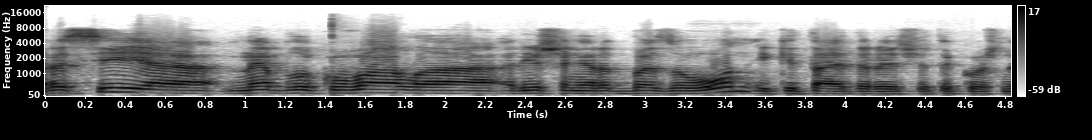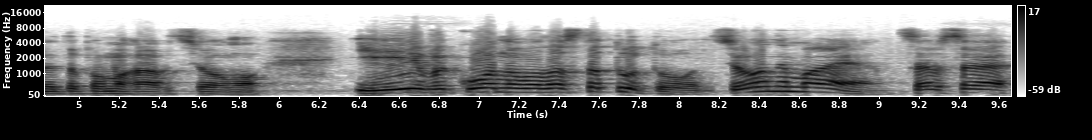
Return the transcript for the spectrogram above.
Росія не блокувала рішення Радбезу ООН, і Китай, до речі, також не допомагав цьому, і виконувала статут ООН. Цього немає. Це все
